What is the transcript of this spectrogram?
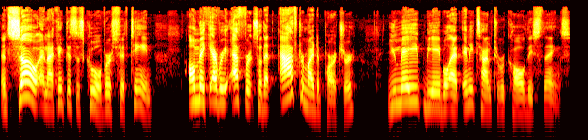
And so, and I think this is cool, verse 15, I'll make every effort so that after my departure, you may be able at any time to recall these things.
